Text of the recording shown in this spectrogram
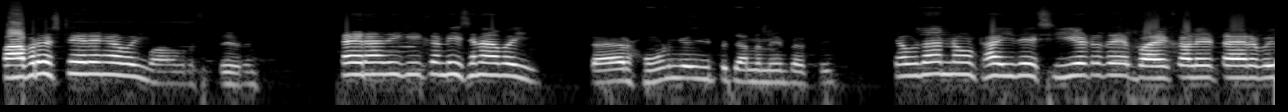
ਪਾਵਰ ਸਟੀਅਰਿੰਗ ਆ ਬਈ? Power steering. ਟਾਇਰਾਂ ਦੀ ਕੀ ਕੰਡੀਸ਼ਨ ਆ ਬਈ? ਟਾਇਰ ਹੋਣਗੇ ਜੀ 95 ਪੈਸੇ। 14 9 28 ਦੇ ਸੀਟ ਦੇ ਬਾਈਕ ਵਾਲੇ ਟਾਇਰ ਬਈ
